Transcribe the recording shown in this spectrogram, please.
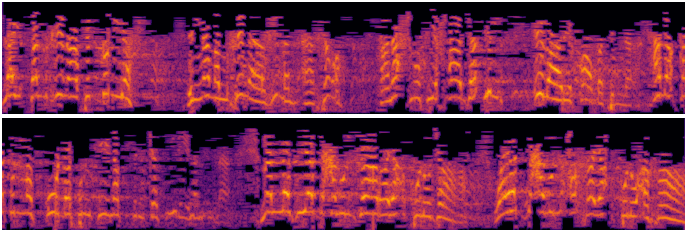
ليس الغنى في الدنيا إنما الغنى غنى الآخرة. فنحن في حاجة إلى رقابة الله. حلقة مفقودة في نفس الكثيرين منا. ما الذي يجعل الجار يأكل جاره ويجعل الأخ يأكل أخاه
